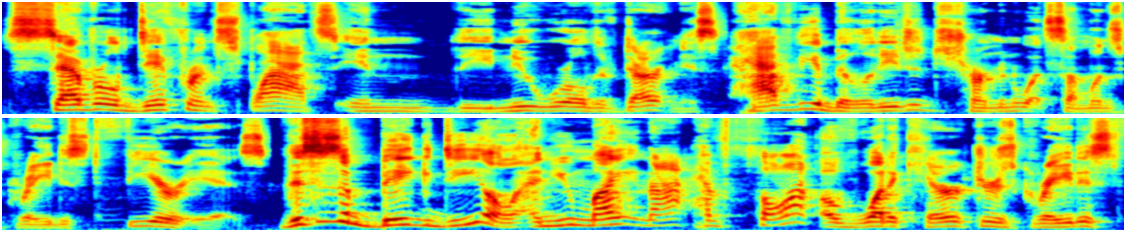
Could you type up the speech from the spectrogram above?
several different splats in the New World of Darkness have the ability to determine what someone's greatest fear is. This is a big deal, and you might not have thought of what a character's greatest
